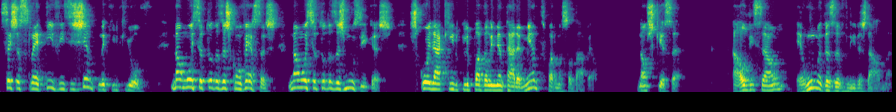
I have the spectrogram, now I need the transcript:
Seja seletivo e exigente naquilo que ouve. Não ouça todas as conversas, não ouça todas as músicas. Escolha aquilo que lhe pode alimentar a mente de forma saudável. Não esqueça, a audição é uma das avenidas da alma.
